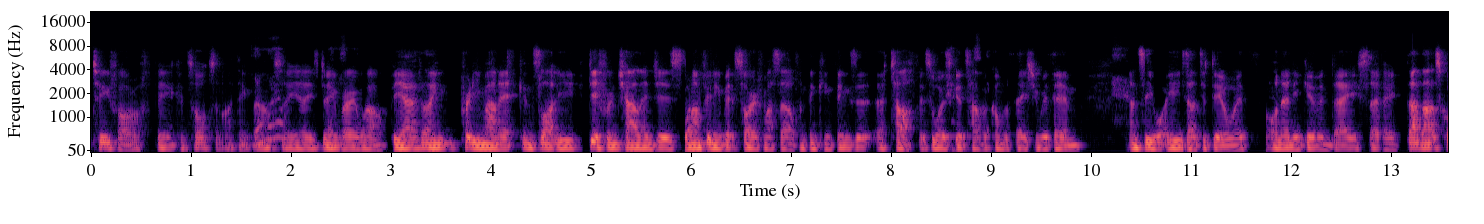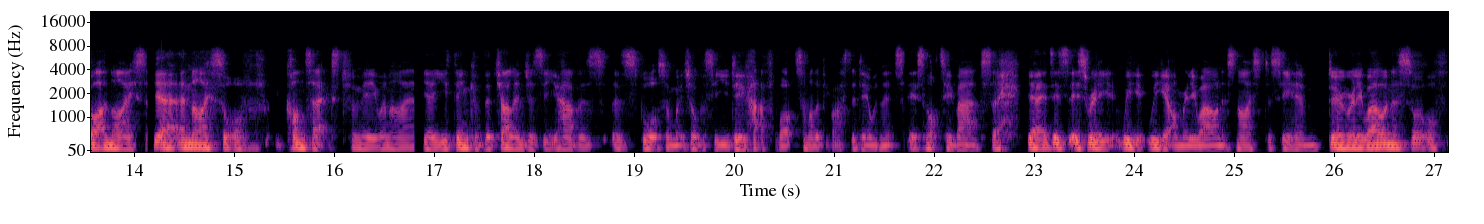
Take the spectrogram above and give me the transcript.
too far off being a consultant, I think now. Oh, so yeah, he's doing very well. But yeah, I think pretty manic and slightly different challenges. When I'm feeling a bit sorry for myself and thinking things are, are tough, it's always good to have a conversation with him and see what he's had to deal with on any given day. So that that's quite a nice, yeah, a nice sort of context for me when I, yeah, you think of the challenges that you have as as sportsmen, which obviously you do have what some other people have to deal with, and it's it's not too bad. So yeah, it's it's really we we get on really well, and it's nice to see him doing really well in a sort of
